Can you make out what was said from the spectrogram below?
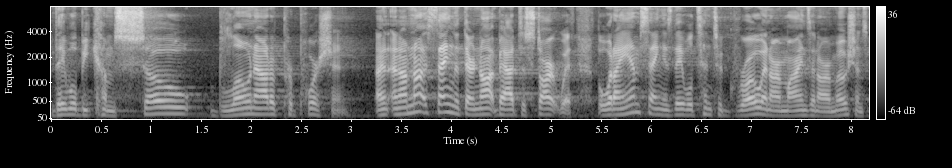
they will become so blown out of proportion. And, and, I'm not saying that they're not bad to start with, but what I am saying is they will tend to grow in our minds and our emotions,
